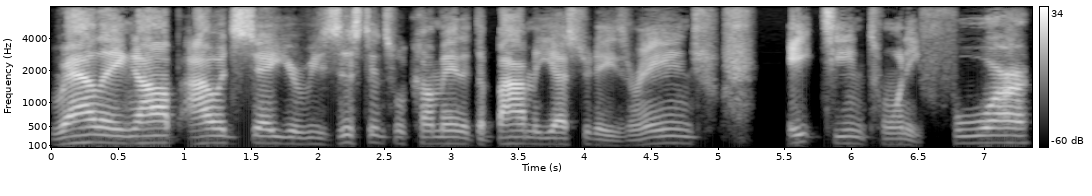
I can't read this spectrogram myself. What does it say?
Rallying up, I would say your resistance will come in at the bottom of yesterday's range, 1824.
